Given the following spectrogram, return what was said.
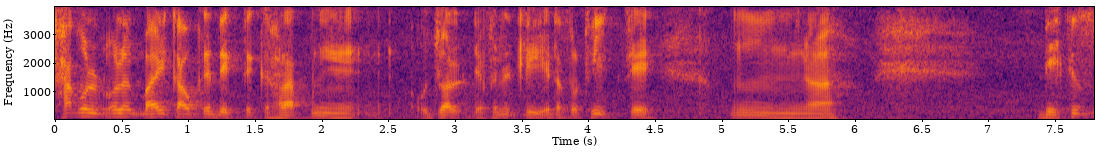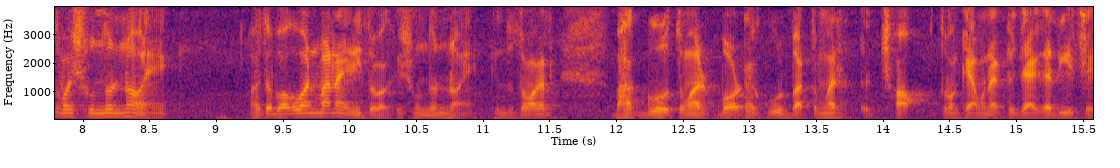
ছাগল বলে, ভাই, কাউকে দেখতে খারাপ নিয়ে উজ্জ্বল ডেফিনেটলি এটা তো ঠিক যে দেখতে তো তোমার সুন্দর নয়। হয়তো ভগবান বানায়নি তোমাকে, সুন্দর নয়। কিন্তু তোমার ভাগ্য, তোমার বড় ঠাকুর বা তোমার ছক তোমাকে এমন একটা জায়গা দিয়েছে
